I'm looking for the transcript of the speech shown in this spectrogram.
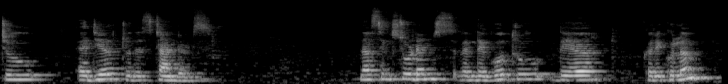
to adhere to the standards? Nursing students, when they go through their curriculum,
